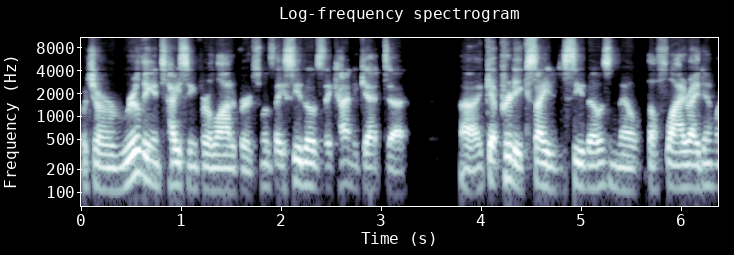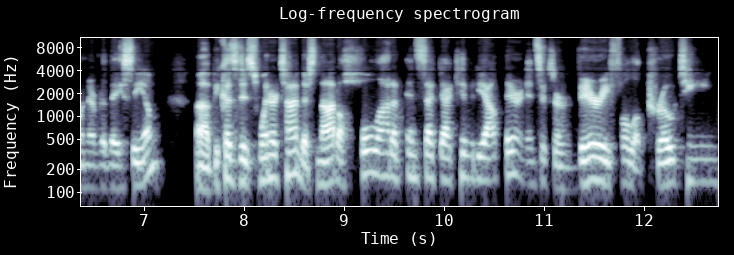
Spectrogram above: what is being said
which are really enticing for a lot of birds. Once they see those, they kind of get uh, uh, get pretty excited to see those, and they'll they'll fly right in whenever they see them. Uh, because it's wintertime, there's not a whole lot of insect activity out there, and insects are very full of protein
